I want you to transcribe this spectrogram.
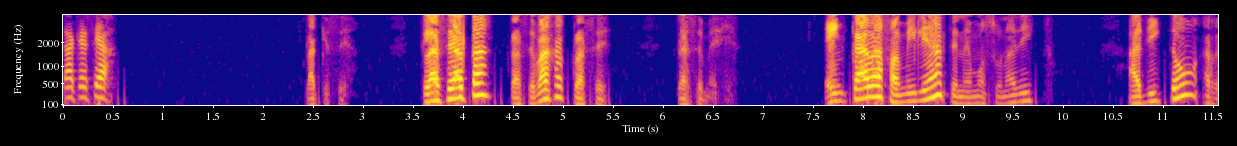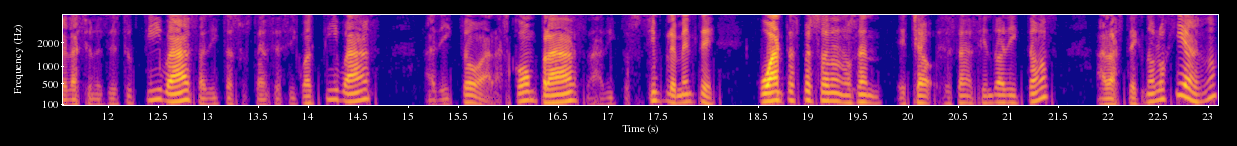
La que sea. La que sea. Clase alta, clase baja, clase, clase media. En cada familia tenemos un adicto. Adicto a relaciones destructivas, adicto a sustancias psicoactivas, adicto a las compras, adictos simplemente ¿Cuántas personas nos han echado, se están haciendo adictos a las tecnologías, ¿no?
